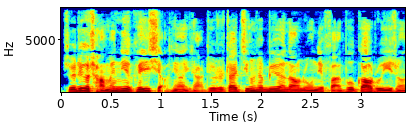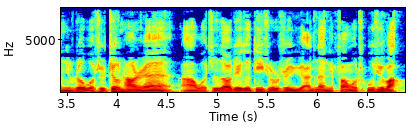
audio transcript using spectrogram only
所以这个场面你也可以想象一下，就是在精神病院当中，你反复告诉医生，你说我是正常人啊，我知道这个地球是圆的，你放我出去吧。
